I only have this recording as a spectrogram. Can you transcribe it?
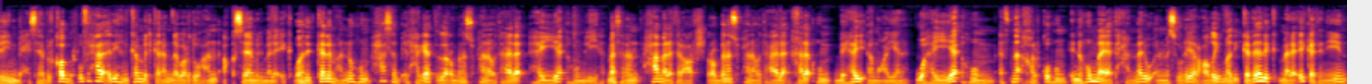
الموكلين بحساب القبر. وفي الحلقة دي هنكمل كلامنا برضو عن أقسام الملائكة وهنتكلم عنهم حسب الحاجات اللي ربنا سبحانه وتعالى هيئهم ليها. مثلا حملة العرش ربنا سبحانه وتعالى خلقهم بهيئة معينة وهيئهم أثناء خلقهم إن هم يتحملوا المسؤولية العظيمة دي. كذلك ملائكة تانيين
